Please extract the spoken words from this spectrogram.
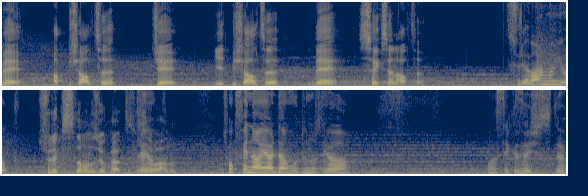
B. 66 C. 76 D. 86 Süre var mı? Yok. Süre kısıtlamanız yok artık Süre yok. Sabah Hanım. Çok fena yerden vurdunuz ya. 18 yaş üstü.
